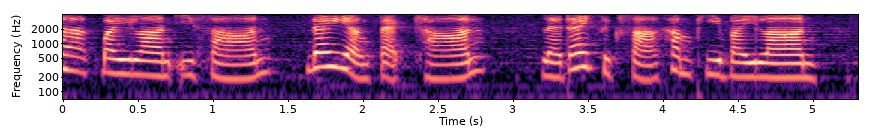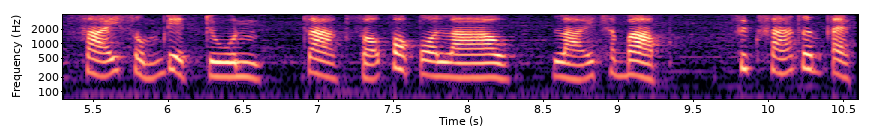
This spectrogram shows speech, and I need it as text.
จากใบลานอีสานได้อย่างแตกฉาน และได้ศึกษาคำพีร์ใบลาน สายสมเด็จจุน จากสปปลาว หลายฉบับ ศึกษาจนแตก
